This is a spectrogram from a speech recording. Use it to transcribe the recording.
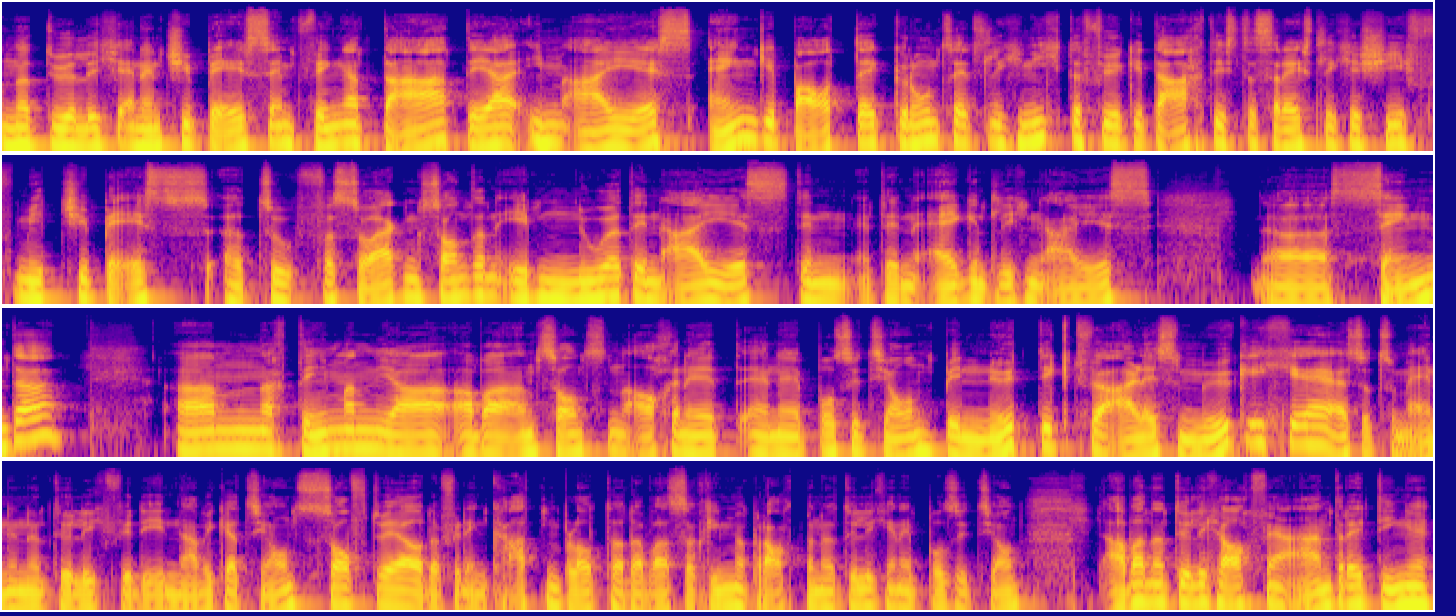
natürlich einen GPS-Empfänger da, der im AES eingebaute grundsätzlich nicht dafür gedacht ist, das restliche Schiff mit GPS äh, zu versorgen, sondern eben nur den AES, den, den eigentlichen AES-Sender. Äh, ähm, nachdem man ja aber ansonsten auch eine, eine Position benötigt für alles Mögliche. Also zum einen natürlich für die Navigationssoftware oder für den Kartenplotter oder was auch immer braucht man natürlich eine Position, aber natürlich auch für andere Dinge.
